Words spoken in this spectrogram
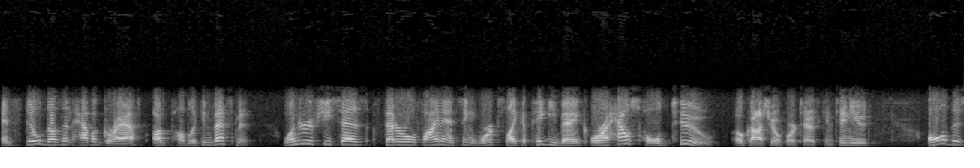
and still doesn't have a grasp on public investment. Wonder if she says federal financing works like a piggy bank or a household too, Ocasio Cortez continued. All this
